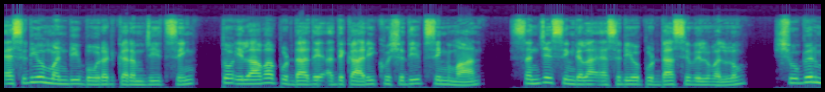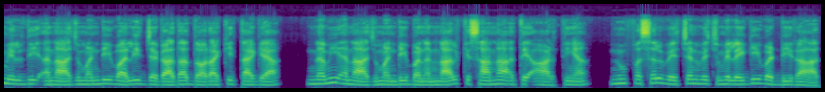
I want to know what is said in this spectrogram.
SDO Mandi board Karamjit Singh, ਤੋਂ ਇਲਾਵਾ ਪੁੱਡਾ ਦੇ ਅਧਿਕਾਰੀ Khushdeep Singh Mann Sanjay Singla SDO PUDA civil ਵੱਲੋਂ ਸ਼ੂਗਰ ਮਿਲ ਦੀ ਅਨਾਜ ਮੰਡੀ ਵਾਲੀ ਜਗ੍ਹਾ ਦਾ ਦੌਰਾ ਕੀਤਾ ਗਿਆ। ਨਵੀਂ ਅਨਾਜ ਮੰਡੀ ਬਣਨ ਨਾਲ ਕਿਸਾਨਾਂ ਅਤੇ ਆੜਤੀਆਂ ਨੂੰ ਫਸਲ ਵੇਚਣ ਵਿੱਚ ਮਿਲੇਗੀ ਵੱਡੀ ਰਾਹਤ।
